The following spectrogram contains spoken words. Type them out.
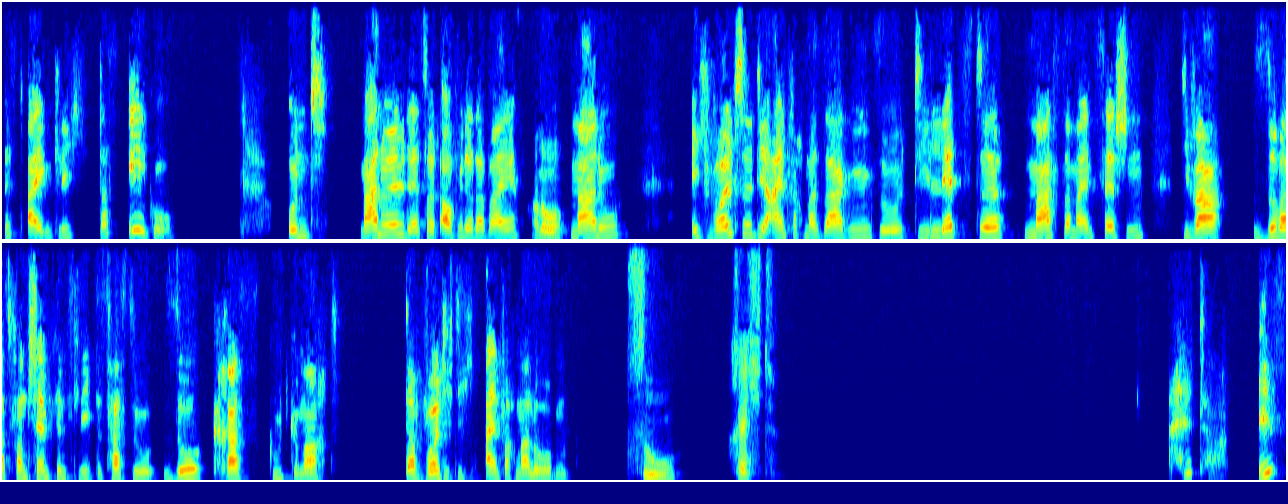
ist eigentlich das Ego? Und Manuel, der ist heute auch wieder dabei. Hallo. Manu, ich wollte dir einfach mal sagen, so die letzte Mastermind-Session, die war sowas von Champions League, das hast du so krass gut gemacht. Da wollte ich dich einfach mal loben. Zu Recht. Alter, ist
